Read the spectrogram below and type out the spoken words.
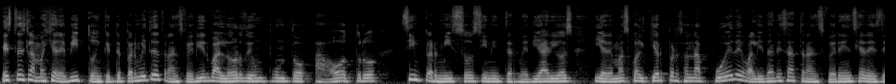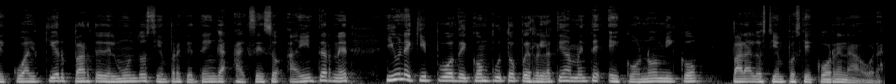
Esta es la magia de Bitcoin que te permite transferir valor de un punto a otro sin permisos, sin intermediarios y además cualquier persona puede validar esa transferencia desde cualquier parte del mundo siempre que tenga acceso a Internet y un equipo de cómputo pues relativamente económico para los tiempos que corren ahora.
